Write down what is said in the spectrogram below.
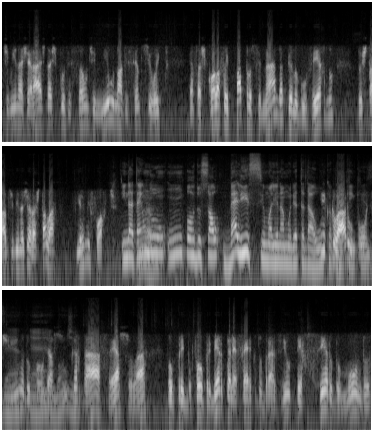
de Minas Gerais da exposição de 1908. Essa escola foi patrocinada pelo governo do estado de Minas Gerais. Está lá, firme e forte. Ainda tem um, é. um, pôr do sol belíssimo ali na mureta da Uca. E claro, o bondinho quiser. do é, Pão de Açúcar dá acesso lá foi o, foi o primeiro teleférico do Brasil, terceiro do mundo,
